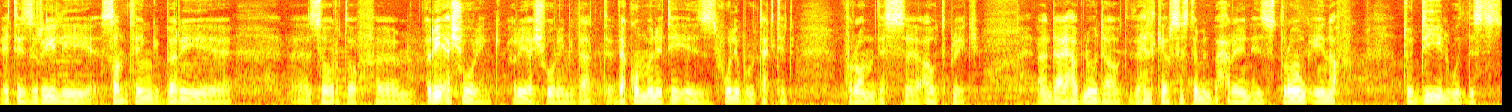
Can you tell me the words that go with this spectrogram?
It is really something very uh, uh, sort of um, reassuring, reassuring that the community is fully protected from this uh, outbreak. And I have no doubt the healthcare system in Bahrain is strong enough to deal with this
